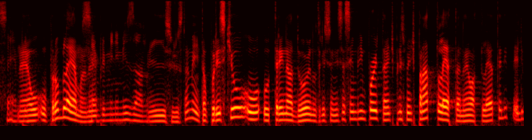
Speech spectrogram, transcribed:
Sempre. Né, o, o problema, sempre né? Sempre minimizando. Isso, justamente. Então, por isso que o, o, o treinador, nutricionista é sempre importante, principalmente para atleta, né? O atleta, ele, ele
